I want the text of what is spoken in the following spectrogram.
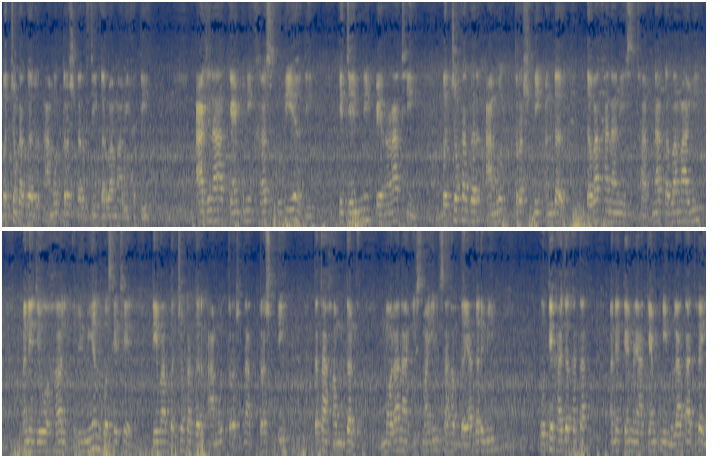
બચ્ચો કા ઘર આમોદ ટ્રસ્ટ તરફથી કરવામાં આવી હતી. આજના કેમ્પની ખાસ ખૂબી એ હતી કે જેમની પ્રેરણાથી બચ્ચો કા ઘર આમોદ ટ્રસ્ટની અંદર દવાખાનાની સ્થાપના કરવામાં આવી અને જેઓ હાલ રિમિયન વસે છે તેવા બચ્ચો કા ઘર આમોદ ટ્રસ્ટના ટ્રસ્ટી તથા હમદર્દ મૌલાના ઇસ્માઇલ સાહબ દયાદરવી પોતે હાજર હતા. અને તેમણે આ કેમ્પની મુલાકાત લઈ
